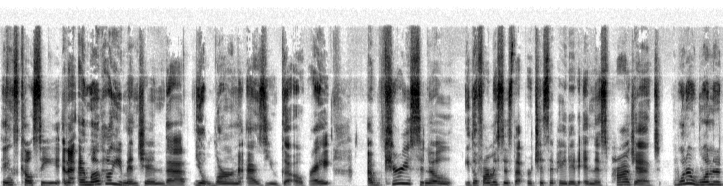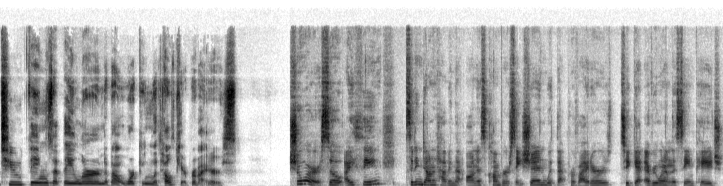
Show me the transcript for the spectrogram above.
Thanks, Kelsey. And I, I love how you mentioned that you'll learn as you go, right? I'm curious to know the pharmacists that participated in this project, what are one or two things that they learned about working with healthcare providers? Sure. So I think sitting down and having that honest conversation with that provider to get everyone on the same page,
